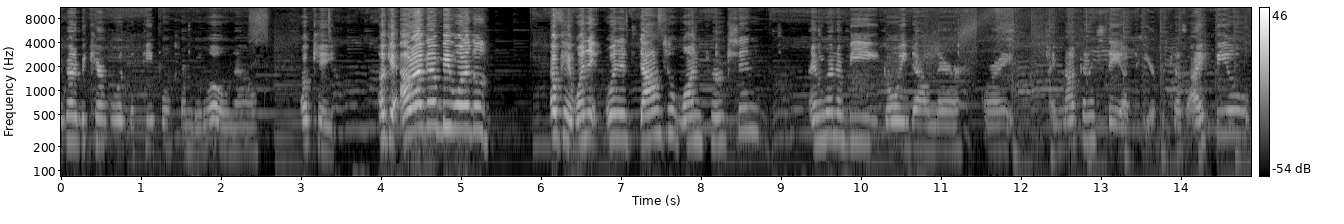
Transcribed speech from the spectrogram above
I gotta be careful with the people from below now. Okay. Okay, I'm not gonna be one of those... Okay, when it when it's down to one person, I'm gonna be going down there, alright? I'm not gonna stay up here because I feel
